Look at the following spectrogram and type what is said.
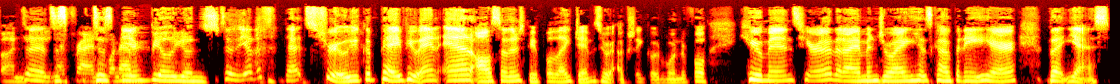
fun. To, to just, my friend just when I have billions. So, yeah, that's, that's true. You could pay people. And, and also, there's people like James who are actually good, wonderful humans here that I am enjoying his company here. But yes,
